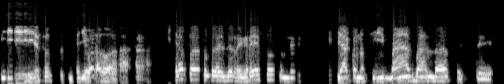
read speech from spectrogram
Y eso pues, me ha llevado a, a Chiapas otra vez de regreso, donde ya conocí más bandas, este,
